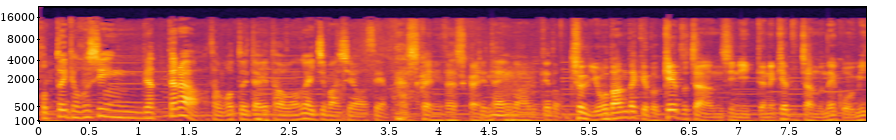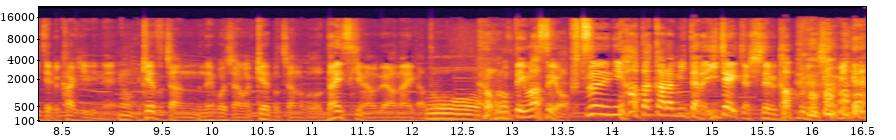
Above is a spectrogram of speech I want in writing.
ほっといてほしいんだったら多分ほっといてあげた方が一番幸せやから。確かに確かに。ってタイムがあるけど。うん。ちょっと余談だけどケイトちゃん家に行ってねケイトちゃんの猫を見てる限りね、うん。ケイトちゃんの猫ちゃんはケイトちゃんのこと大好きなのではないかと思っていますよ。普通に旗から見たらイチャイチャしてるカップルにしか見えない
